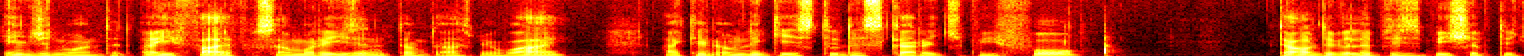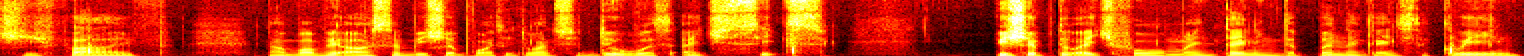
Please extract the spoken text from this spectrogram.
engine wanted a5 for some reason, don't ask me why. I can only guess to discourage b4. Tal develops his bishop to g5. Now Bobby asks the bishop what it wants to do with h6. Bishop to h4, maintaining the pin against the queen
